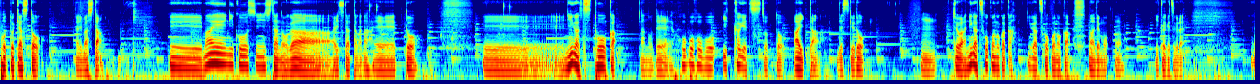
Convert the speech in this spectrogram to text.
ポッドキャストなりました。えー、前に更新したのが、いつだったかな。えー、っと、えー、2月10日なので、ほぼほぼ1ヶ月ちょっと空いたんですけど、うん、今日は2月9日か。2月9日。まあでも、うん、1ヶ月ぐらい。え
